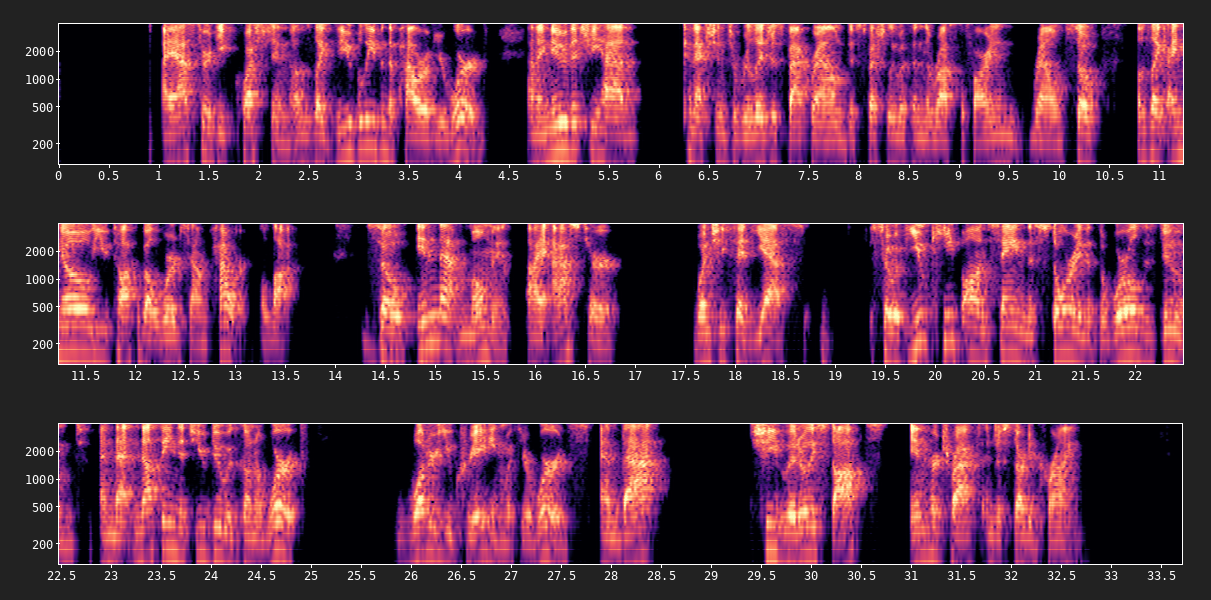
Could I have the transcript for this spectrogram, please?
I asked her a deep question. I was like, do you believe in the power of your word? And I knew that she had connection to religious background, especially within the Rastafarian realm. So I was like, I know you talk about word sound power a lot. So mm-hmm. in that moment, I asked her when she said yes. So if you keep on saying the story that the world is doomed and that nothing that you do is going to work, what are you creating with your words? And that she literally stopped in her tracks and just started crying.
